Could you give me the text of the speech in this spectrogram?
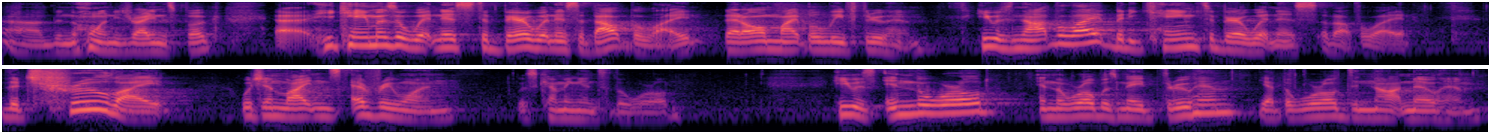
uh, than the one who's writing this book. Uh, he came as a witness to bear witness about the light, that all might believe through him. He was not the light, but he came to bear witness about the light. The true light, which enlightens everyone, was coming into the world. He was in the world, and the world was made through him, yet the world did not know him.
